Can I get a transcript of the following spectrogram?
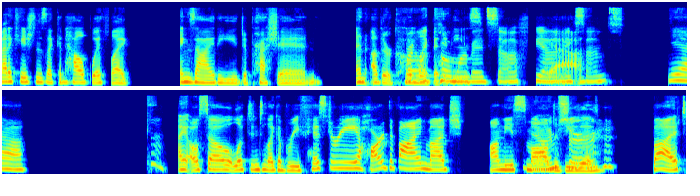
medications that can help with like anxiety, depression, and other Or comorbidities. like comorbid stuff. Yeah, that makes sense. Yeah. Hmm. I also looked into like a brief history. Hard to find much on these small yeah, diseases, Sure. but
